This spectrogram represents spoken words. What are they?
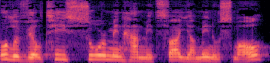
ulevilti sur min hamitzvah yamin usmol,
